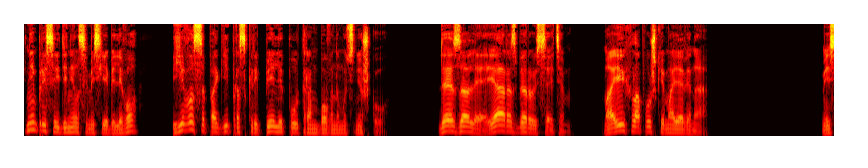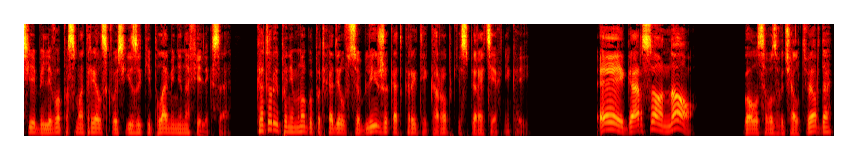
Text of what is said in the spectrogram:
К ним присоединился месье Белево, его сапоги проскрипели по утрамбованному снежку. «Дезоле, я разберусь с этим. Мои хлопушки — моя вина». Месье Белево посмотрел сквозь языки пламени на Феликса, который понемногу подходил все ближе к открытой коробке с пиротехникой. «Эй, гарсон, но!» Голос его звучал твердо,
